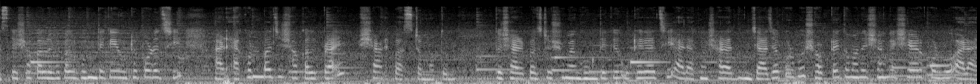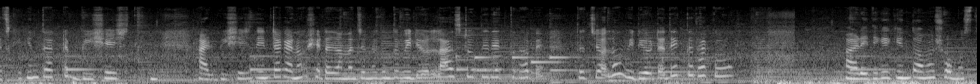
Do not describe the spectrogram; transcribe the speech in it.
আজকে সকাল সকাল ঘুম থেকেই উঠে পড়েছি আর এখন বাজে সকাল প্রায় সাড়ে পাঁচটা মতন। তো সাড়ে পাঁচটার সময় ঘুম থেকে উঠে গেছি আর এখন সারাদিন যা যা করব সবটাই তোমাদের সঙ্গে শেয়ার করব। আর আজকে কিন্তু একটা বিশেষ দিন। আর বিশেষ দিনটা কেন সেটা জানার জন্য কিন্তু ভিডিওর লাস্ট অবধি দেখতে হবে। তো চলো ভিডিওটা দেখতে থাকো। আর এদিকে কিন্তু আমার সমস্ত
